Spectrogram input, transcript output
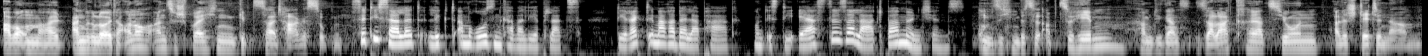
Aber um halt andere Leute auch noch anzusprechen, gibt es halt Tagessuppen. City Salad liegt am Rosenkavalierplatz direkt im Arabella Park und ist die erste Salatbar Münchens. Um sich ein bisschen abzuheben, haben die ganzen Salatkreationen alle Städtenamen.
